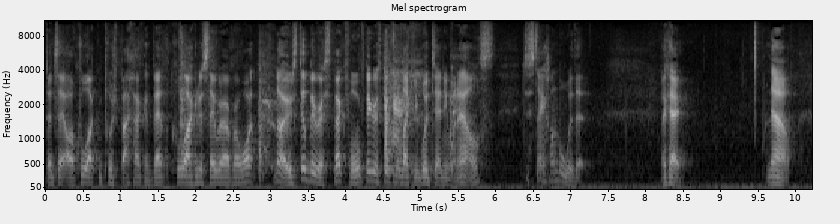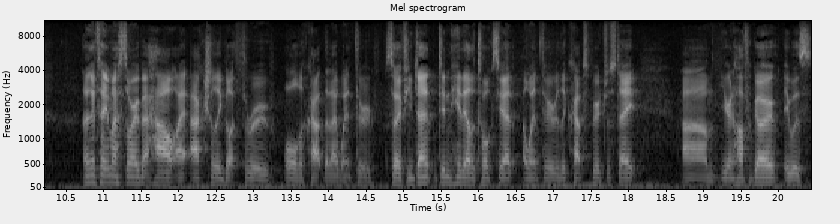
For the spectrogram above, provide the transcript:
Don't say, "Oh, cool, I can push back, I can vent. Cool, I can just say whatever I want." No, still be respectful. Be respectful like you would to anyone else. Just stay humble with it. Okay. Now, I'm going to tell you my story about how I actually got through all the crap that I went through. So if you don't didn't hear the other talks yet, I went through a really crap spiritual state um, year and a half ago. It was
